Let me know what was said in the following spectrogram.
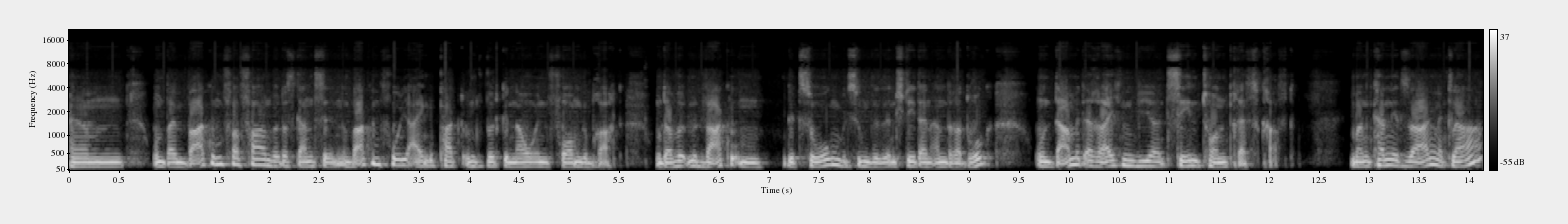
Ähm, und beim Vakuumverfahren wird das Ganze in eine Vakuumfolie eingepackt und wird genau in Form gebracht. Und da wird mit Vakuum gezogen, beziehungsweise entsteht ein anderer Druck. Und damit erreichen wir 10 Tonnen Presskraft. Man kann jetzt sagen, na klar,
